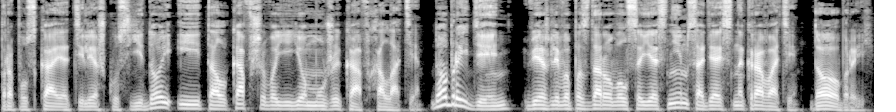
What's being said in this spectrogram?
пропуская тележку с едой и толкавшего ее мужика в халате. «Добрый день!» — вежливо поздоровался я с ним, садясь на кровати. «Добрый!»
